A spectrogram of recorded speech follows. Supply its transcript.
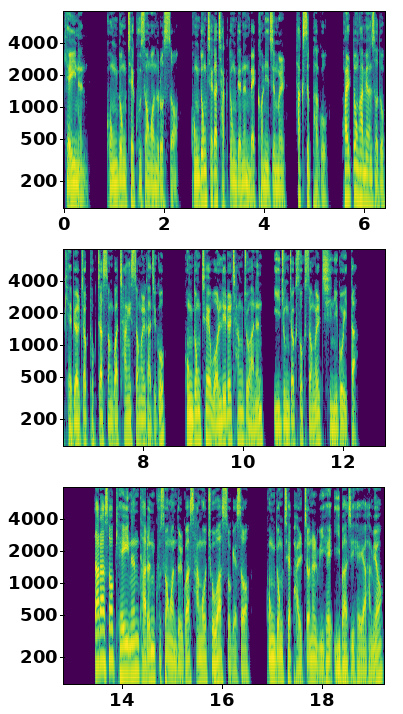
개인은 공동체 구성원으로서 공동체가 작동되는 메커니즘을 학습하고 활동하면서도 개별적 독자성과 창의성을 가지고 공동체의 원리를 창조하는 이중적 속성을 지니고 있다. 따라서 개인은 다른 구성원들과 상호 조화 속에서 공동체 발전을 위해 이바지해야 하며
